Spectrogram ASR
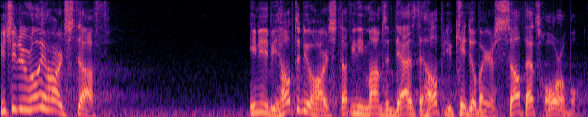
You should do really hard stuff. You need to be helped to do hard stuff. You need moms and dads to help you. You can't do it by yourself. That's horrible.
